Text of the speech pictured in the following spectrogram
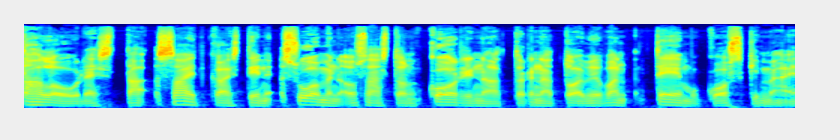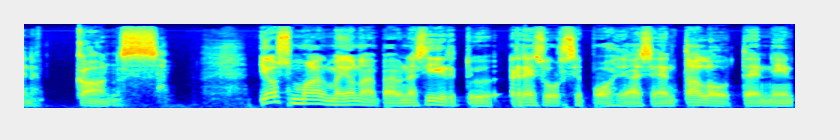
taloudesta Zeitgeistin Suomen osaston koordinaattorina toimivan Teemu Koskimäen kanssa. Jos maailma jonain päivänä siirtyy resurssipohjaiseen talouteen, niin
